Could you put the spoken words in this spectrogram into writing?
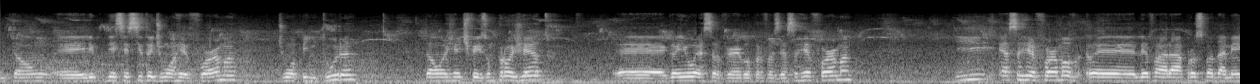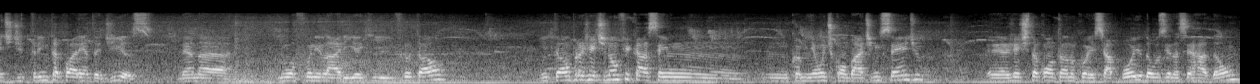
então é, ele necessita de uma reforma, de uma pintura. Então a gente fez um projeto, é, ganhou essa verba para fazer essa reforma e essa reforma é, levará aproximadamente de 30 a 40 dias né, na, numa funilaria aqui em Frutal. Então, para a gente não ficar sem um, um caminhão de combate a incêndio, é, a gente está contando com esse apoio da usina Serradão.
